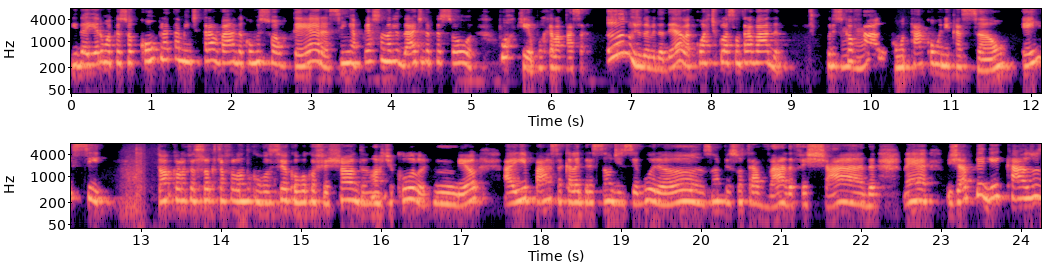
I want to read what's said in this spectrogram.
E daí era uma pessoa completamente travada, como isso altera, assim, a personalidade da pessoa. Por quê? Porque ela passa anos da vida dela com articulação travada. Por isso que uhum. eu falo, como está a comunicação em si. Então, aquela pessoa que está falando com você com a boca fechada, não articula, entendeu? Aí passa aquela impressão de insegurança, uma pessoa travada, fechada, né? Já peguei casos,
